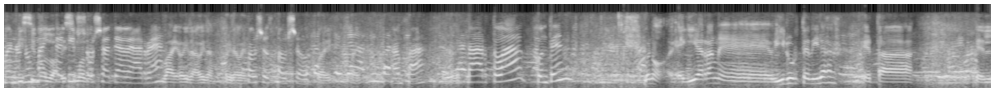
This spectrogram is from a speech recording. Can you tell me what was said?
Bueno, Bizimodua, bizimodua. sosatea behar, eh? bai, hori da, hori da, hori da, bai. Pausoz, pauso. Bai, bai. Haupa. Eta hartoa, konten? Bueno, egia erran e, hiru urte dira eta el,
